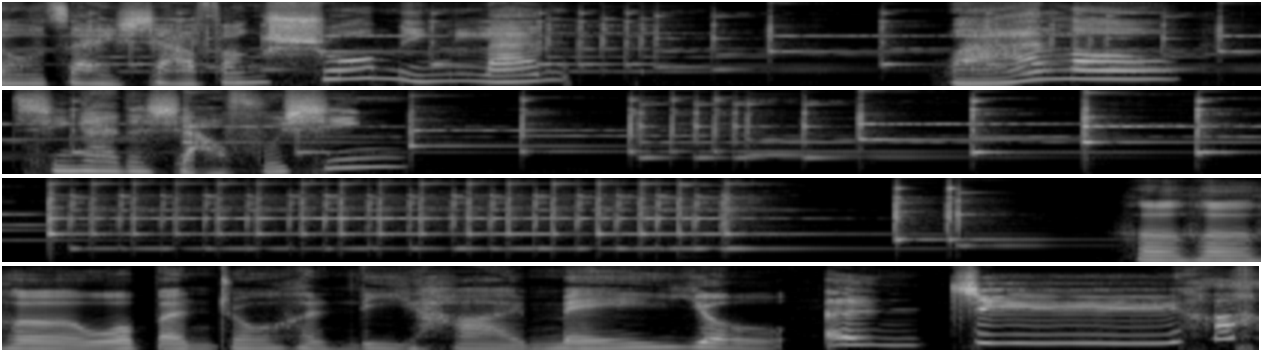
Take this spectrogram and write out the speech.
都在下方说明栏。晚安喽，亲爱的小福星！呵呵呵，我本周很厉害，没有 NG，哈哈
